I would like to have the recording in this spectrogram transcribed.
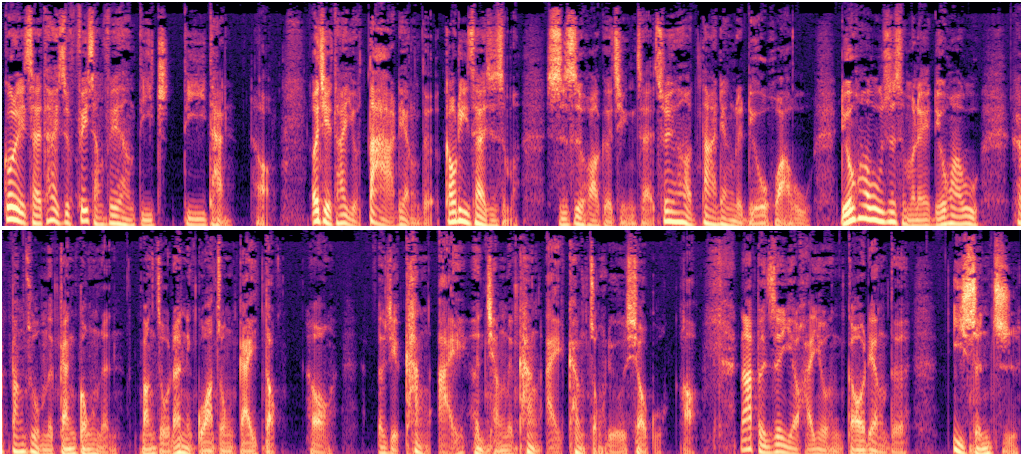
高丽菜它也是非常非常低低碳。好，而且它有大量的高丽菜是什么？十字花科芹菜，所以它有大量的硫化物。硫化物是什么呢？硫化物它帮助我们的肝功能，帮助让你瓜中解毒。好，而且抗癌很强的抗癌、抗肿瘤的效果。好，那本身也含有很高量的益生质，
